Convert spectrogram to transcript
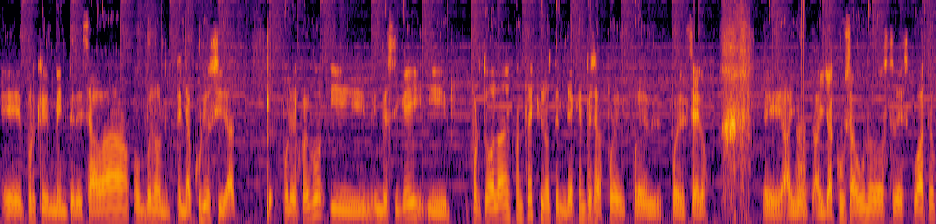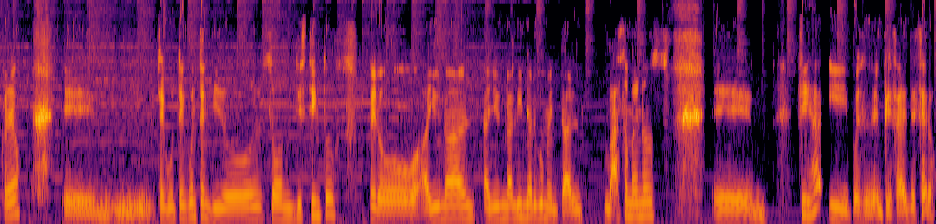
eh, porque me interesaba, bueno, tenía curiosidad por el juego y investigué y por todo lado encontré que uno tendría que empezar por el, por el, por el cero. Eh, hay, hay, Yakuza 1, 2, 3, 4 creo. Eh, según tengo entendido son distintos, pero hay una, hay una línea argumental más o menos eh, fija y pues empieza desde cero.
